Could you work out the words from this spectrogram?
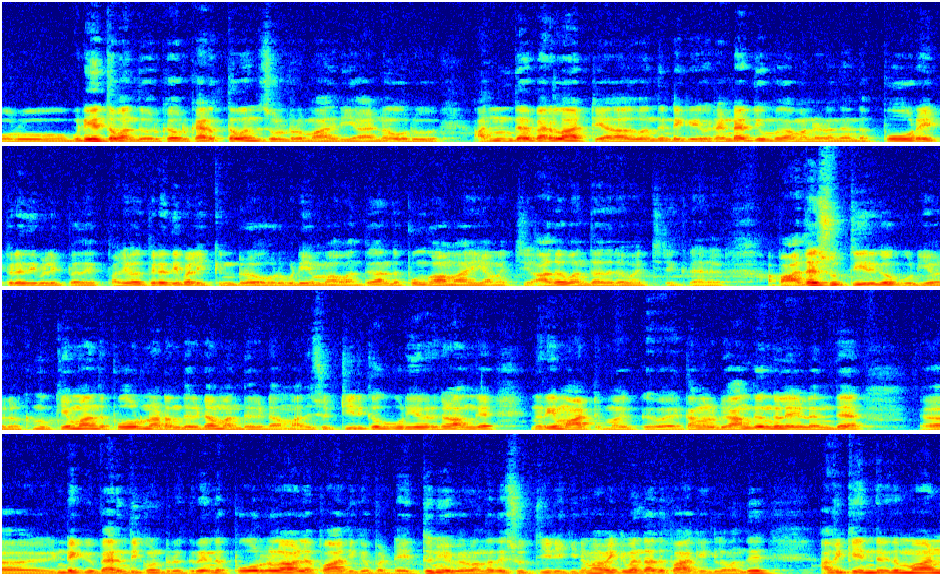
ஒரு விடயத்தை வந்து ஒரு ஒரு கருத்தை வந்து சொல்கிற மாதிரியான ஒரு அந்த வரலாற்றை அதாவது வந்து இன்றைக்கு ரெண்டாயிரத்தி ஒன்பதாம் ஆண்டு நடந்த அந்த போரை பிரதிபலிப்பது பிரதிபலிக்கின்ற ஒரு விடயமாக வந்து அந்த பூங்கா மாதிரி அமைச்சு அதை வந்து அதில் வச்சிருக்கிறாரு. அப்போ அதை சுற்றி இருக்கக்கூடியவர்களுக்கு முக்கியமாக அந்த போர் நடந்த இடம் அந்த இடம் அதை சுற்றி இருக்கக்கூடியவர்கள் அங்கே நிறைய மாட்டு ம- தங்களுடைய அங்கங்களை இழந்த இன்றைக்கு வருந்தி கொண்டிருக்கிற இந்த போர்களால் பாதிக்கப்பட்ட எத்தனையோ பேர் வந்து அதை சுற்றி இருக்கணும். அவைக்கு வந்து அதை பார்க்கல வந்து அவைக்கு எந்த விதமான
